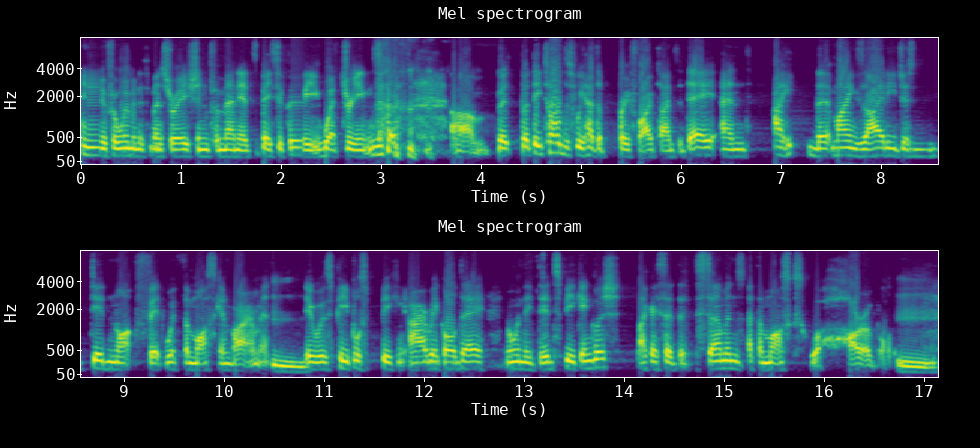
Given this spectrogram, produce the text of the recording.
You know, for women it's menstruation, for men it's basically wet dreams. um, but but they told us we had to pray five times a day, and I that my anxiety just did not fit with the mosque environment. Mm. It was people speaking Arabic all day, and when they did speak English, like I said, the sermons at the mosques were horrible. Mm.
